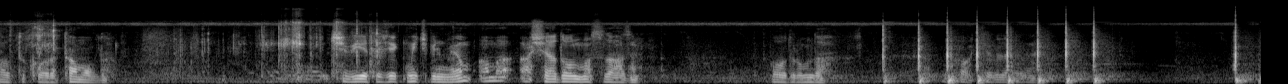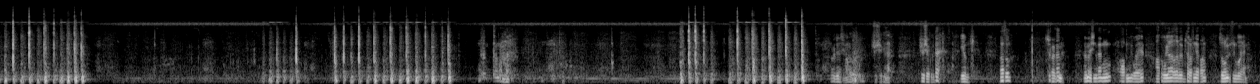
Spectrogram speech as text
Altı quarter tam oldu. Çivi yetecek mi hiç bilmiyorum ama aşağıda olması lazım. Bodrum'da. Ufak çivilerden. Tamam. Öyle çıkalım. Şu şekilde. Şu şekilde. Yiyeyim. Nasıl? Çıkardım. Hemen şimdi ben aldım buraya. Aklı yanları bir tarafını yapalım. Şunu buraya.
